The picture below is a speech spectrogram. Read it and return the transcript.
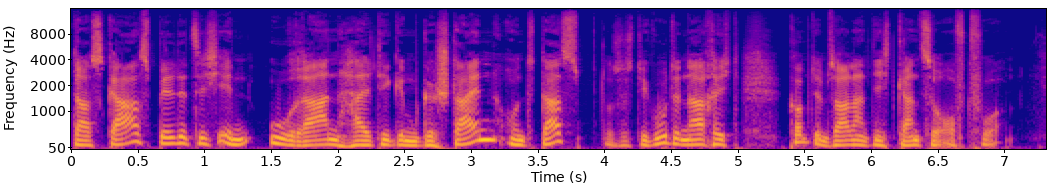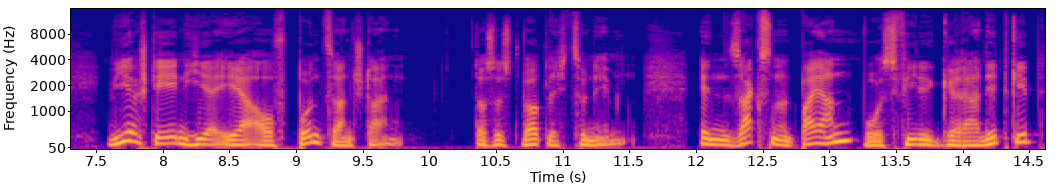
Das Gas bildet sich in uranhaltigem Gestein und das, das ist die gute Nachricht, kommt im Saarland nicht ganz so oft vor. Wir stehen hier eher auf Buntsandstein. Das ist wörtlich zu nehmen. In Sachsen und Bayern, wo es viel Granit gibt,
